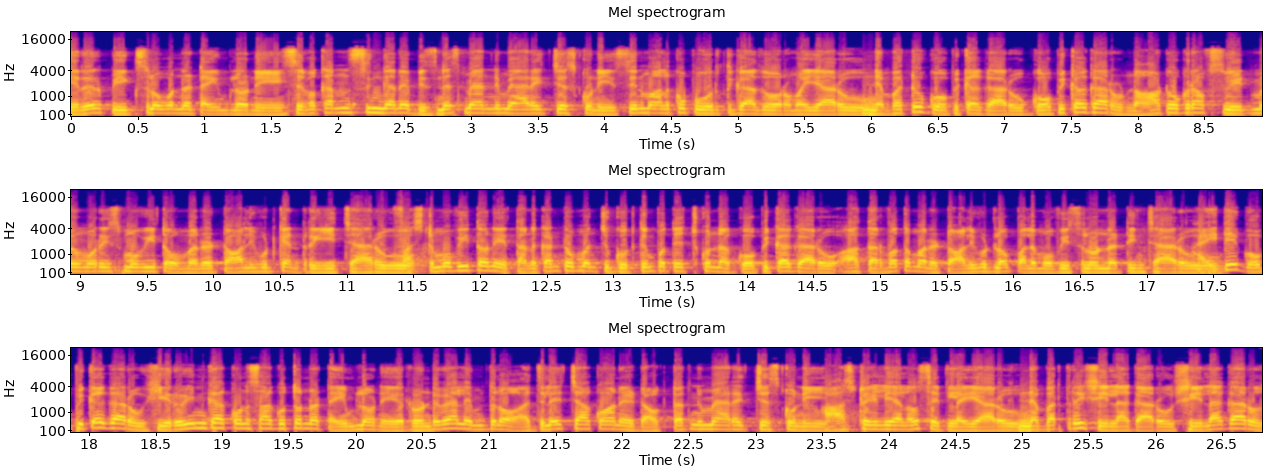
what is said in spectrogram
కెరీర్ పీక్స్లో ఉన్న టైంలోనే శివకరణ్ సింగ్ అనే బిజినెస్ మ్యాన్ని మ్యారేజ్ చేసుకుని సినిమాలకు పూర్తిగా దూరం అయ్యారు నెంబర్ టూ గోపిక గారు గోపిక గారు నా ఆటోగ్రాఫ్ స్వీట్ మెమోరీస్ మూవీతో మన టాలీవుడ్కి ఎంట్రీ ఇచ్చారు ఫస్ట్ మూవీతోనే తనకంటూ మంచి గుర్తింపు తెచ్చుకున్న గోపిక గారు ఆ తర్వాత మన టాలీవుడ్లో పలు మూవీస్లో నటించారు. అయితే గోపిక గారు హీరోయిన్గా కొనసాగుతున్న టైంలోనే రెండు వేల ఎనిమిదిలో అజలేష్ చాకో అనే డాక్టర్ని మ్యారేజ్ చేసుకుని ఆస్ట్రేలియాలో సెటిల్ అయ్యారు. నెంబర్ త్రీ షీలా గారు షీలా గారు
